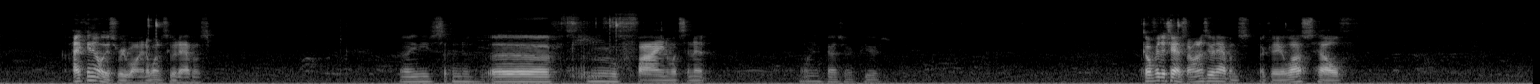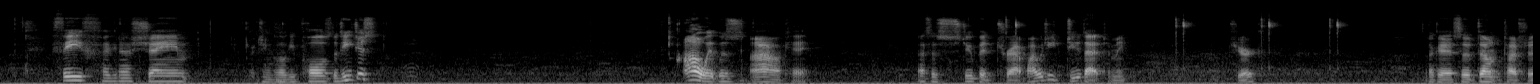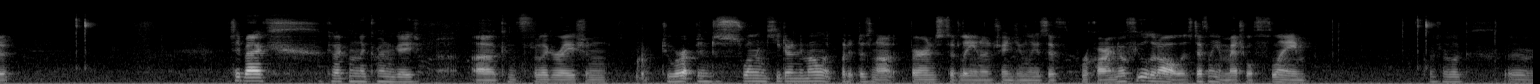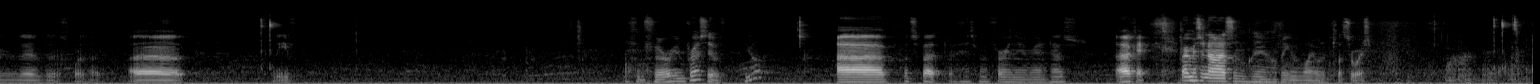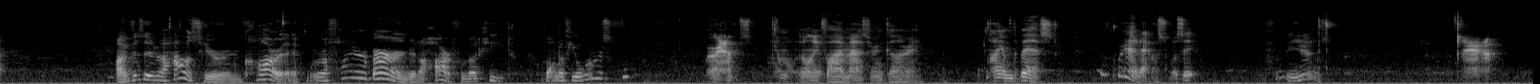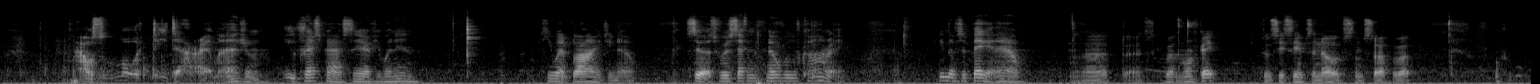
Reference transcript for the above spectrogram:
I can always rewind. I want to see what happens. I need something to. Uh, fine. What's in it? Morning faster appears. Go for the chest. I want to see what happens. Okay, lost health. Thief. I no shame. Loki pulls. Did he just? Oh, it was. Ah, okay. That's a stupid trap. Why would you do that to me? Jerk. Okay, so don't touch it. Sit back, collecting the congregation, uh, configuration to erupt into swelling heat at any moment, but it does not. It burns steadily and unchangingly as if requiring no fuel at all. It's definitely a magical flame. Closer look. Uh, leave. Very impressive. Yeah. Uh, what's about has my fur in the abandoned house? Okay, right, Mr. Nods, I'm hoping to play with plus doors. I visited a house here in Kharé where a fire burned and a hearth without heat. One of yours? Perhaps. I'm not the only fire master in Kharé. I am the best. Grand house, was it? Yes. Ah. House of Lord Tita, I imagine. You trespassed there if you went in. He went blind, you know. Search for a seventh noble of Kharé. He lives a beggar now. Uh, ask about Northgate, since he seems to know some stuff about.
